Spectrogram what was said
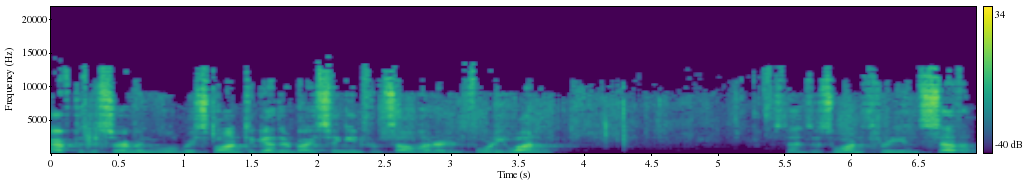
After the sermon, we'll respond together by singing from Psalm 141, stanzas 1, 3, and 7.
